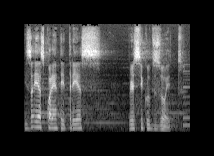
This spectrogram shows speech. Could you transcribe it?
Isaías 43, versículo 18.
